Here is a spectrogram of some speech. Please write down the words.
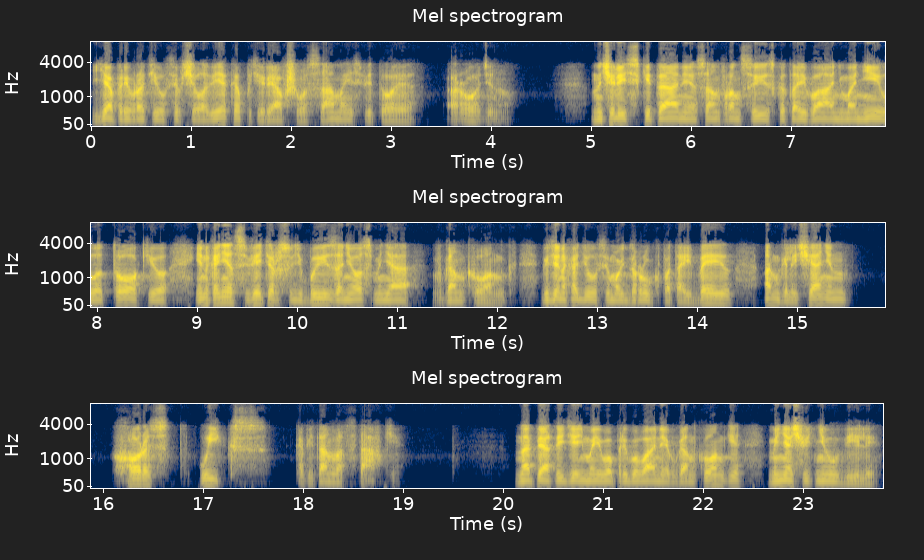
я превратился в человека, потерявшего самое святое — родину. Начались скитания Сан-Франциско, Тайвань, Манила, Токио, и, наконец, ветер судьбы занес меня в Гонконг, где находился мой друг по Тайбэю, англичанин Хорест Уикс, капитан в отставке. На пятый день моего пребывания в Гонконге меня чуть не убили.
